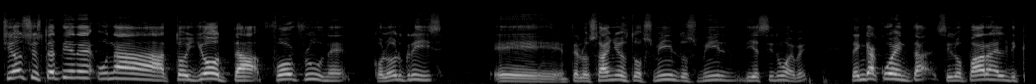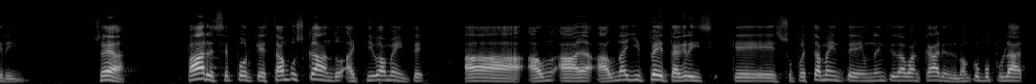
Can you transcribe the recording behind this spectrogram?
Si usted tiene una Toyota Ford Runner color gris eh, entre los años 2000 y 2019, tenga cuenta si lo paran el DICRIN. O sea, párese porque están buscando activamente a, una jipeta gris que supuestamente en una entidad bancaria, en el Banco Popular,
